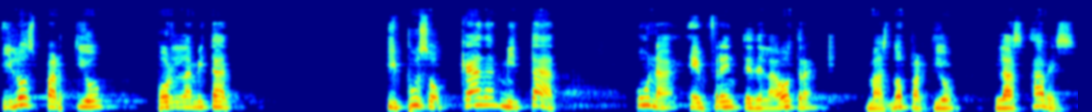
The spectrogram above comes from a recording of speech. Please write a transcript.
y los partió por la mitad, y puso cada mitad una enfrente de la otra, mas no partió las aves.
